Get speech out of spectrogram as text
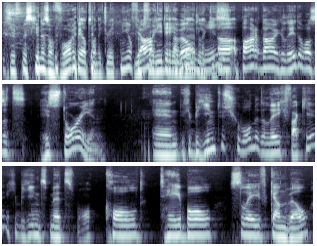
Geef misschien eens een voorbeeld, want ik weet niet of het Ja, voor iedereen wel, duidelijk is. Eh, een paar dagen geleden was het historian. En je begint dus gewoon met een leeg vakje. Je begint met oh, cold, table, slave kan wel.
